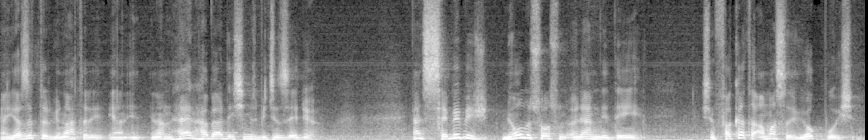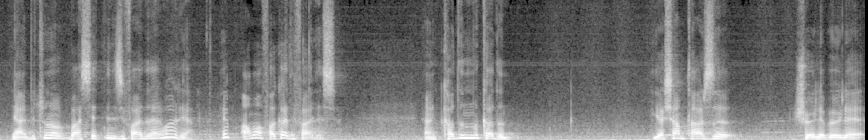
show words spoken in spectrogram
Yani yazıktır, günahtır. Yani inanın her haberde işimiz bir cız ediyor. Yani sebebi ne olursa olsun önemli değil. Şimdi fakat aması yok bu işin. Yani bütün o bahsettiğiniz ifadeler var ya hep ama fakat ifadesi. Yani kadın mı kadın? Yaşam tarzı şöyle böyle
